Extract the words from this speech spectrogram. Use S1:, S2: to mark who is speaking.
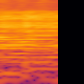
S1: all.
